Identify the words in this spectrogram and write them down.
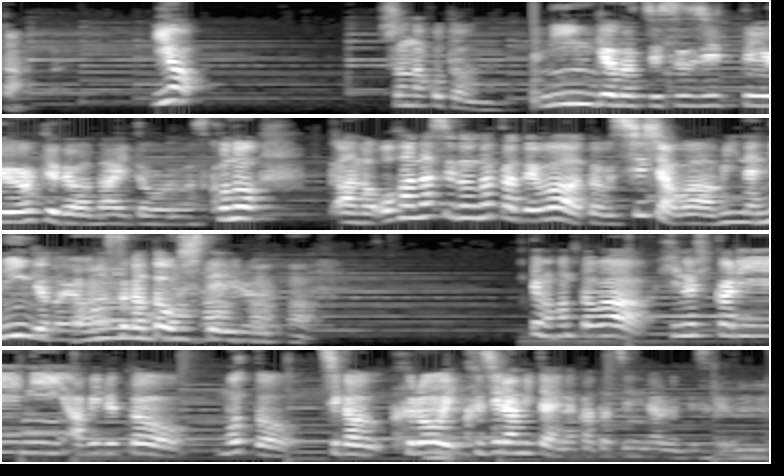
たのかいや、そんなことはない。人魚の血筋っていうわけではないと思います。この、あの、お話の中では、多分死者はみんな人魚のなような姿をしている。でも本当は、日の光に浴びると、もっと違う黒いクジラみたいな形になるんですけど、ー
